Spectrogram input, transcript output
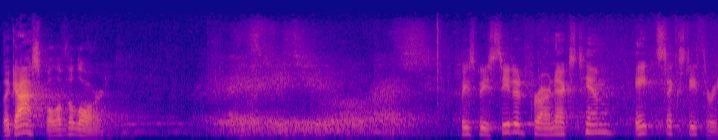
The Gospel of the Lord. Be you, Please be seated for our next hymn, 863.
